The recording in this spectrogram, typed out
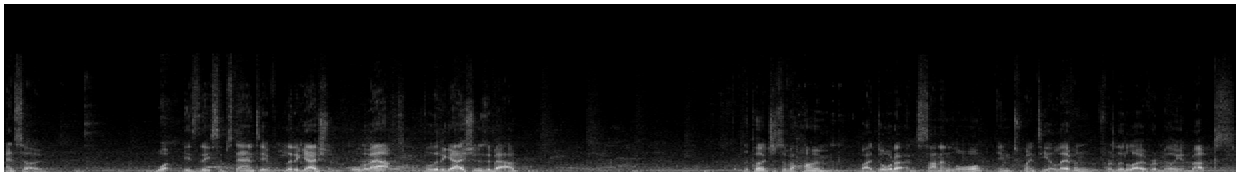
And so, what is the substantive litigation all about? The litigation is about the purchase of a home by daughter and son in law in 2011 for a little over a million bucks.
